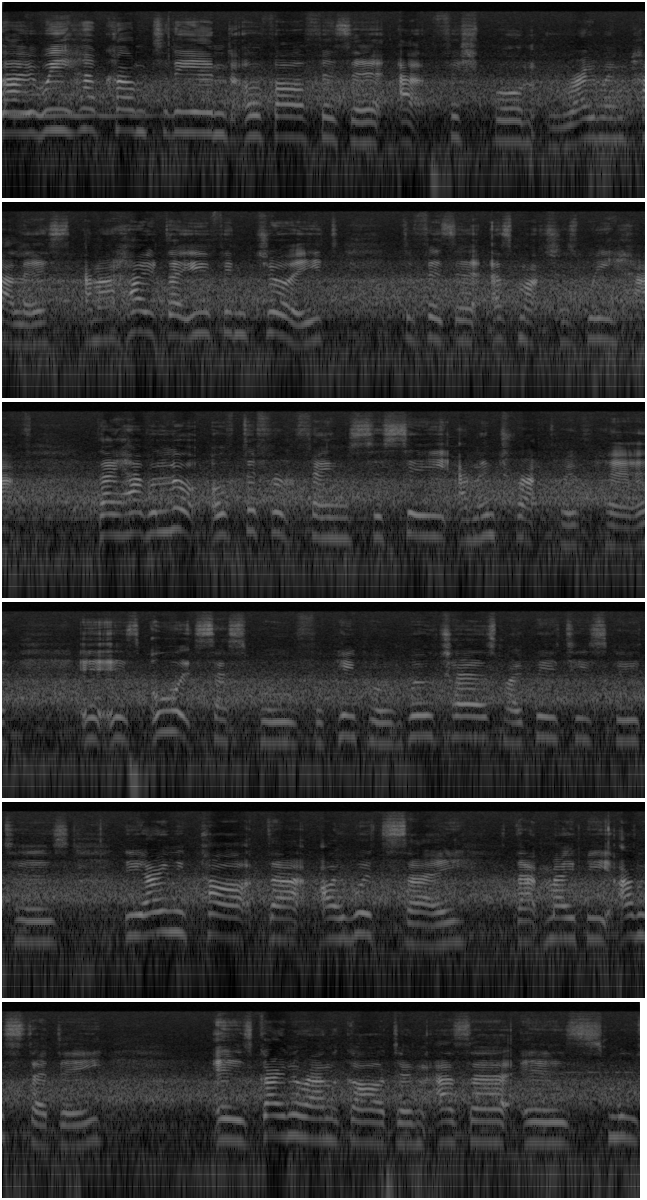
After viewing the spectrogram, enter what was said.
So we have come to the end of our visit at Fishbourne Roman Palace and I hope that you've enjoyed the visit as much as we have. They have a lot of different things to see and interact with here. It is all accessible for people in wheelchairs, mobility scooters. The only part that I would say that may be unsteady is going around the garden as there is small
